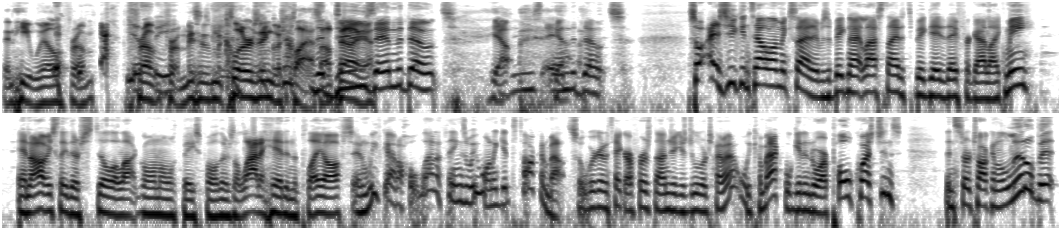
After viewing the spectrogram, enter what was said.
than he will from Yes, from he- from Mrs. McClure's English class. the I'll tell you. The do's and the don'ts. Yeah, do's and the don'ts. So as you can tell, I'm excited. It was a big night last night. It's a big day today for a guy like me. And obviously, there's still a lot going on with baseball. There's a lot ahead in the playoffs, and we've got a whole lot of things we want to get to talking about. So we're going to take our first Don Jenkins Jeweler timeout. When we come back, we'll get into our poll questions, then start talking a little bit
